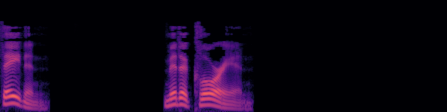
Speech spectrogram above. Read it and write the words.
Thetan. Midichlorian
